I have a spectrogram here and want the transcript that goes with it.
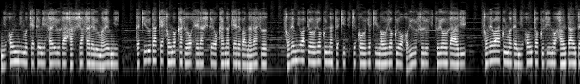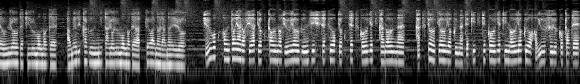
日本に向けてミサイルが発射される前に、できるだけその数を減らしておかなければならず、それには強力な敵基地攻撃能力を保有する必要があり、それはあくまで日本独自の判断で運用できるもので、アメリカ軍に頼るものであってはならないよ。中国本土やロシア極東の重要軍事施設を直接攻撃可能な、かつ超強力な敵基地攻撃能力を保有することで、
